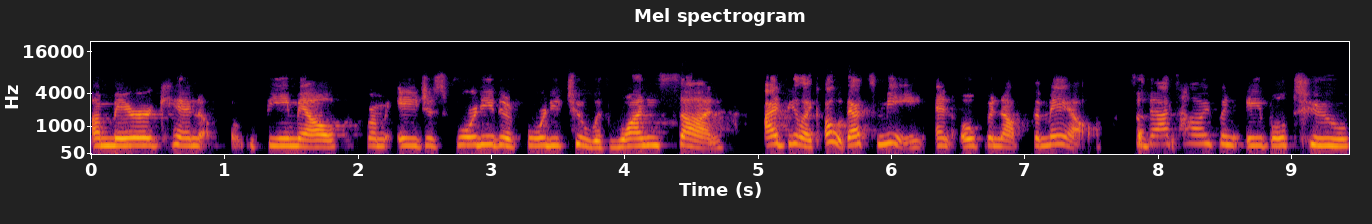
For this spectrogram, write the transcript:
American female from ages 40 to 42 with one son, I'd be like, oh, that's me, and open up the mail. So that's how I've been able to,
